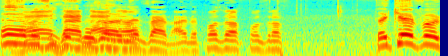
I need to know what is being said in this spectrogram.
Ево Да, сите заедно, сме ајде, заедно. ајде, заедно, ајде, поздрав, поздрав. Take care, folks.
